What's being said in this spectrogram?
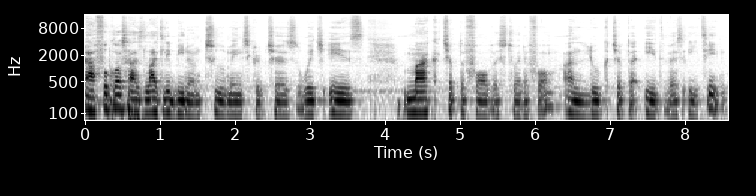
our focus has largely been on two main scriptures, which is Mark chapter 4, verse 24, and Luke chapter 8, verse 18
